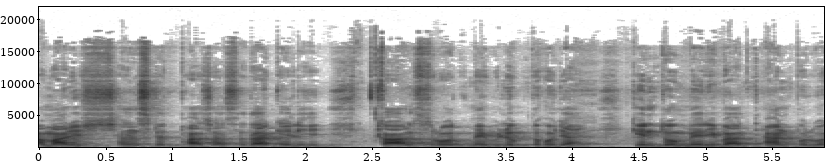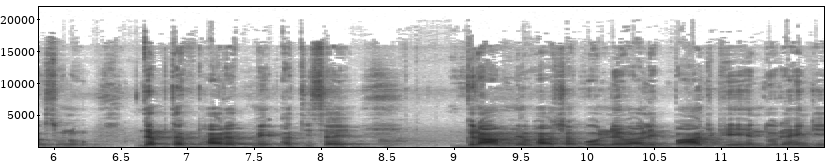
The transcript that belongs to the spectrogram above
हमारी संस्कृत भाषा सदा के लिए काल स्रोत में विलुप्त हो जाए। किंतु मेरी बात ध्यानपूर्वक सुनो जब तक भारत में अतिशय ग्राम्य भाषा बोलने वाले पाँच भी हिंदू रहेंगे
